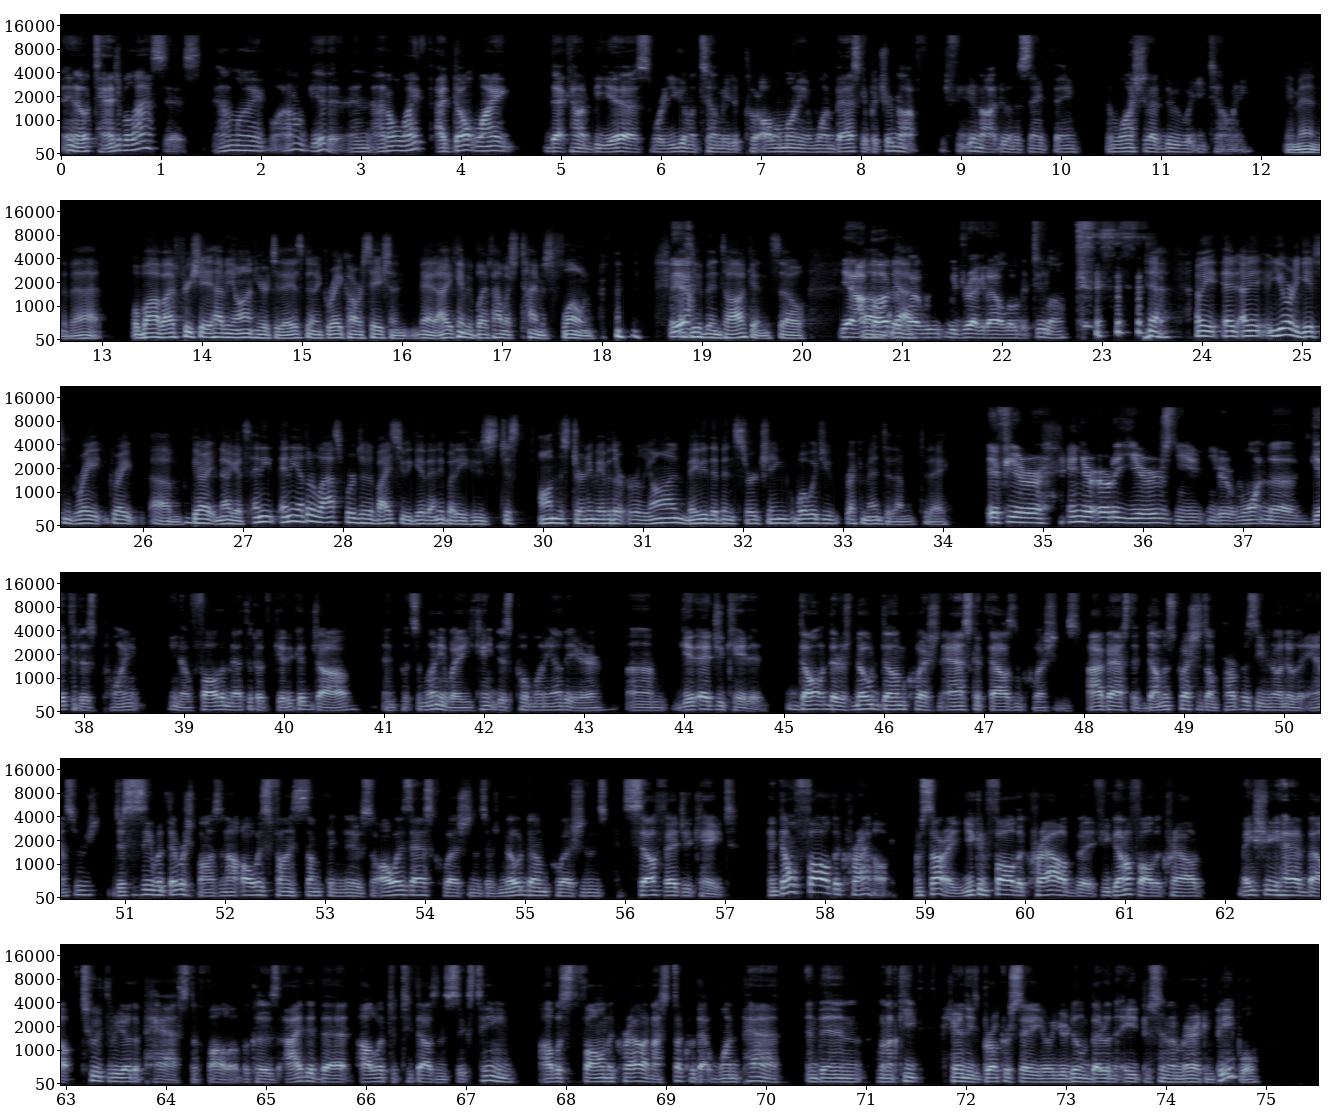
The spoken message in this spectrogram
You know, tangible assets. And I'm like, well, I don't get it. And I don't like I don't like that kind of BS where you're gonna tell me to put all my money in one basket, but you're not if you're not doing the same thing, then why should I do what you tell me? Amen to that. Well, Bob, I appreciate having you on here today. It's been a great conversation. Man, I can't believe how much time has flown yeah. as we've been talking. So yeah, I apologize um, yeah. we, we drag it out a little bit too long. yeah. I mean, I mean, you already gave some great, great, um, great nuggets. Any, any other last words of advice you would give anybody who's just on this journey? Maybe they're early on, maybe they've been searching. What would you recommend to them today? If you're in your early years, you, you're wanting to get to this point, you know, follow the method of get a good job and put some money away. You can't just pull money out of the air um, get educated don't there's no dumb question. Ask a thousand questions. I've asked the dumbest questions on purpose even though i know the answers just to see what their response and i always find something new. So always ask questions. There's no dumb questions. Self-educate. And don't follow the crowd. I'm sorry you can follow the crowd but if you're going to follow the crowd make sure you have about two or three other paths to follow because i did that all the way up to 2016 i was following the crowd and i stuck with that one path and then when I keep hearing these brokers say, "Oh, you're doing better than eight percent of American people,"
